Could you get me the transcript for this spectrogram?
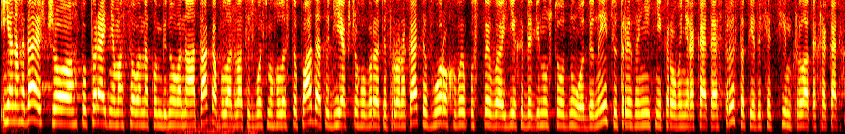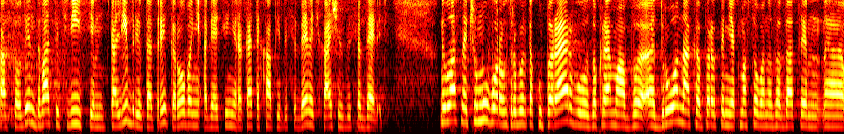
І я нагадаю, що попередня масована комбінована атака була 28 листопада. Тоді, якщо говорити про ракети, ворог випустив їх 91 одиницю, три зенітні керовані ракети С-300, 57 крилатих ракет Х-101, 28 калібрів та три керовані авіаційні ракети Х-59, Х-69. Ну, власне, чому ворог зробив таку перерву, зокрема в е, дронах, перед тим як масово завдати е,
